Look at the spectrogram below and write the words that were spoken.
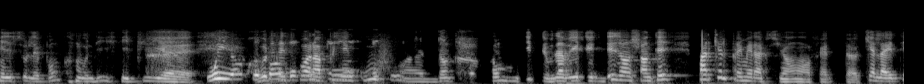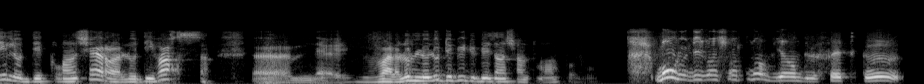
sur les ponts, comme on dit, et puis euh, oui, votre espoir a pris un coup. Euh, donc, comme vous dites, vous avez été désenchanté. Par quelle première action, en fait? Quel a été le déclencheur, le divorce? Voilà, le, le, début du désenchantement pour vous. Bon, le désenchantement vient du fait que,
